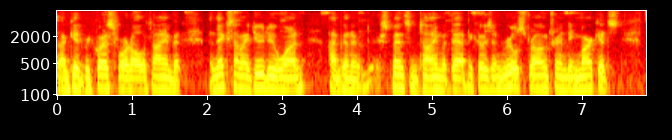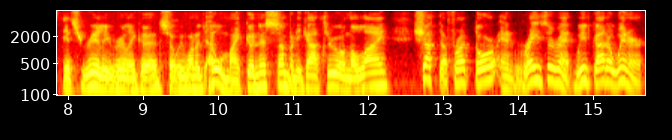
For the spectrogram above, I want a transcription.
I get requests for it all the time, but the next time I do do one, I'm going to spend some time with that because in real strong trending markets, it's really, really good. So we want to, oh my goodness, somebody got through on the line, shut the front door, and raise the rent. We've got a winner.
